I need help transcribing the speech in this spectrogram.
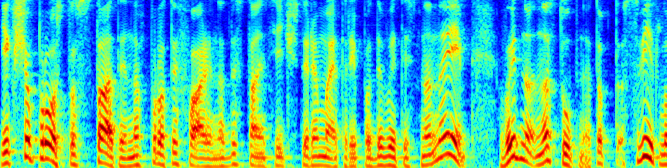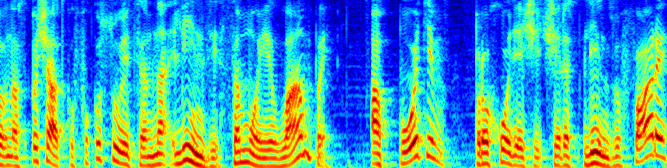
Якщо просто стати навпроти фари на дистанції 4 метри і подивитись на неї, видно наступне. Тобто світло в нас спочатку фокусується на лінзі самої лампи, а потім, проходячи через лінзу фари,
